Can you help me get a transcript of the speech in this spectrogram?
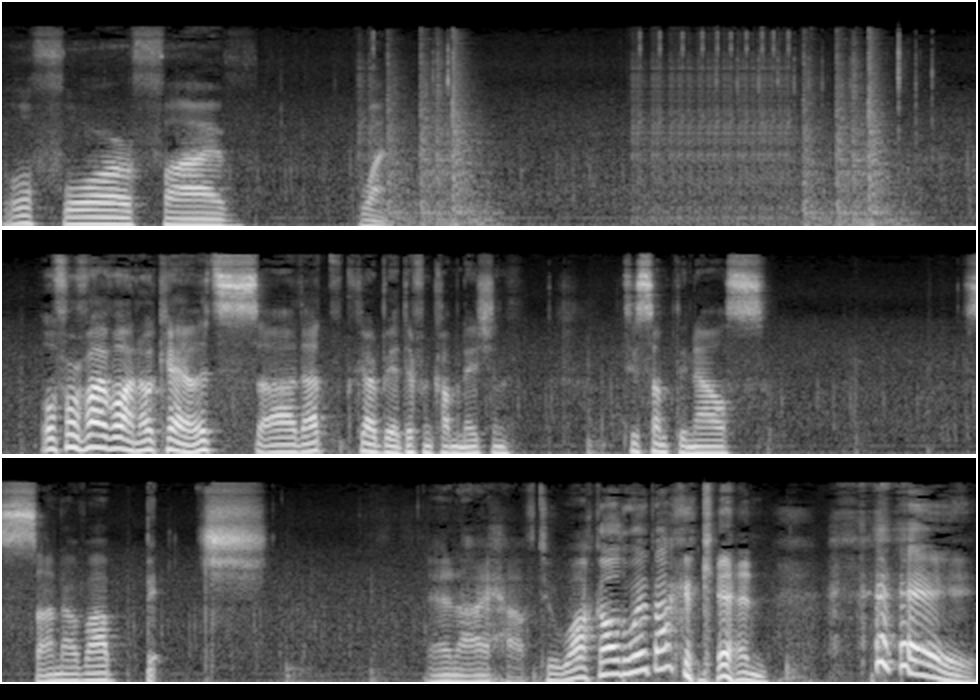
0451. Oh four five one. Okay, let's. Uh, that gotta be a different combination to something else. Son of a bitch. And I have to walk all the way back again. Hey,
